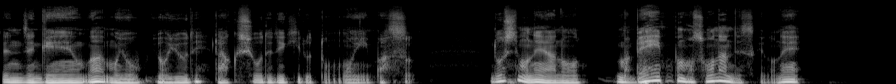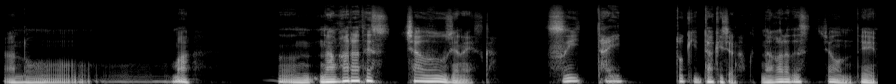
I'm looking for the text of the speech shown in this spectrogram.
全然減煙はもう余裕で、楽勝でできると思います。どうしてもね、あの、まあ、ベイプもそうなんですけどね、あのまあ、ながらで吸っちゃうじゃないですか。吸いたい時だけじゃなくて、ながらで吸っちゃうんで、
